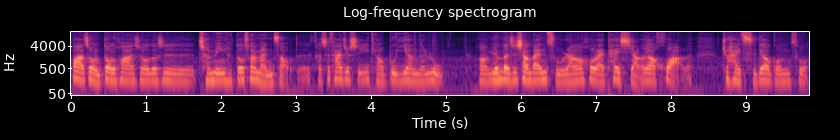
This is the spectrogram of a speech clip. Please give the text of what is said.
画这种动画的时候，都是成名都算蛮早的，可是他就是一条不一样的路。哦，原本是上班族，然后后来太想要画了，就还辞掉工作。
